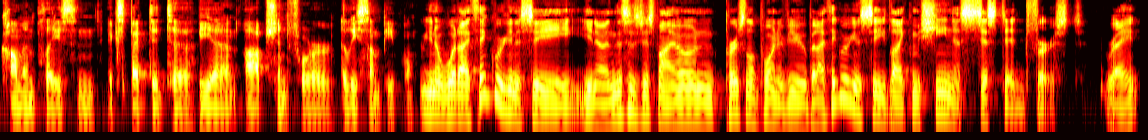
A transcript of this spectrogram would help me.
commonplace and expected to be an option for at least some people. You know, what I think we're going to see, you know, and this is just my own personal point of view, but I think we're going to see like machine assisted first, right?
